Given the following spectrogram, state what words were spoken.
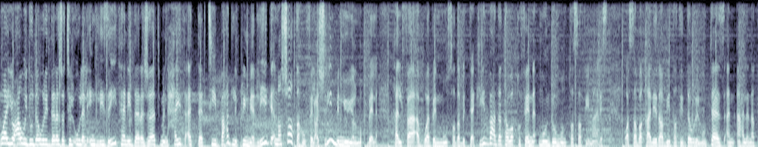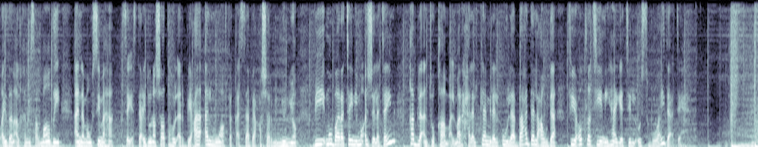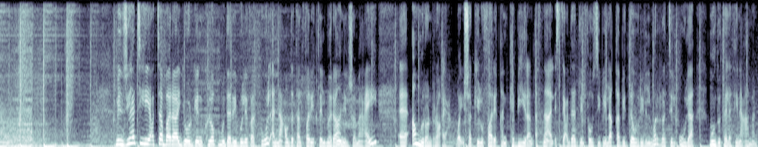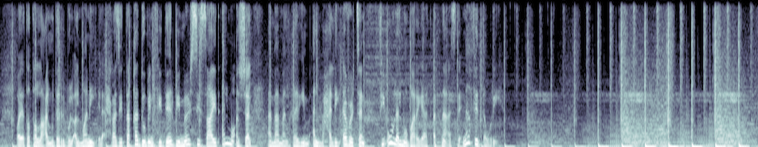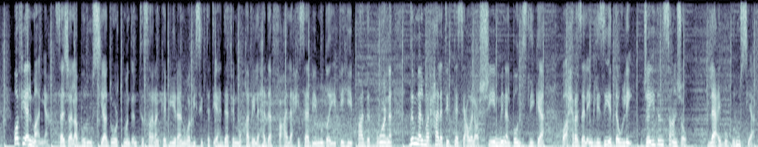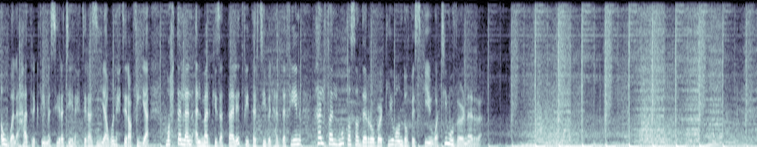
ويعاود دوري الدرجة الأولى الإنجليزي ثاني درجات من حيث الترتيب بعد البريمير ليج نشاطه في العشرين من يونيو المقبل خلف أبواب موصدة بالتأكيد بعد توقف منذ منتصف مارس. وسبق لرابطة الدوري الممتاز أن أعلنت أيضا الخميس الماضي أن موسمها سيستعيد نشاطه الأربعاء الموافق السابع عشر من يونيو بمباراتين مؤجلتين قبل أن تقام المرحلة الكاملة الأولى بعد العودة في عطلة نهاية الأسبوع ذاته. من جهته اعتبر يورجن كلوب مدرب ليفربول أن عودة الفريق للمران الجماعي آه، أمر رائع ويشكل فارقا كبيرا أثناء الاستعداد للفوز بلقب الدوري للمرة الأولى منذ 30 عاما. ويتطلع المدرب الألماني إلى إحراز تقدم في ديربي ميرسي سايد المؤجل أمام الغريم المحلي إيفرتون في أولى المباريات أثناء استئناف الدوري. وفي ألمانيا سجل بوروسيا دورتموند انتصارا كبيرا وبستة أهداف مقابل هدف على حساب مضيفه بادربورن ضمن المرحلة التاسعة والعشرين من البوندسليغا. وأحرز الإنجليزي الدولي جايدن سانجو لاعب بوروسيا أول هاتريك في مسيرته الاحترازية والاحترافية محتلا المركز الثالث في ترتيب الهدافين خلف المتصدر روبرت ليواندوفسكي وتيمو فيرنر.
